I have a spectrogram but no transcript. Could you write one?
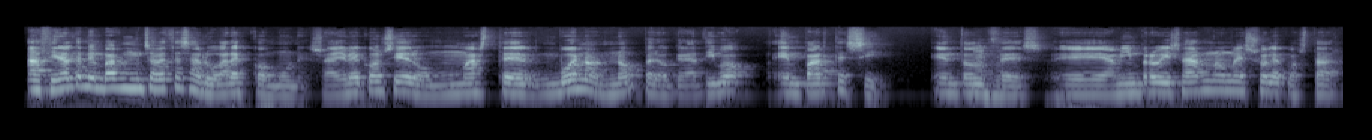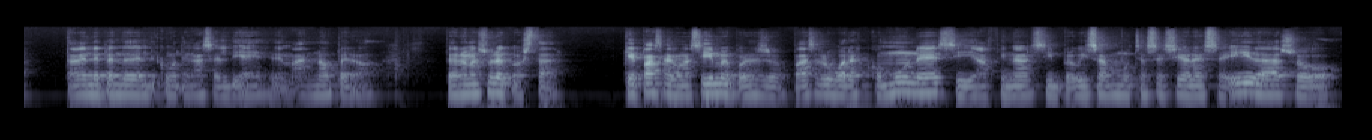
al final también vas muchas veces a lugares comunes. O sea, yo me considero un máster bueno, no, pero creativo en parte sí. Entonces, eh, a mí improvisar no me suele costar. También depende de cómo tengas el día y demás, ¿no? Pero, pero no me suele costar. ¿Qué pasa con así? Pues eso, vas a lugares comunes y al final si improvisas muchas sesiones seguidas o,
